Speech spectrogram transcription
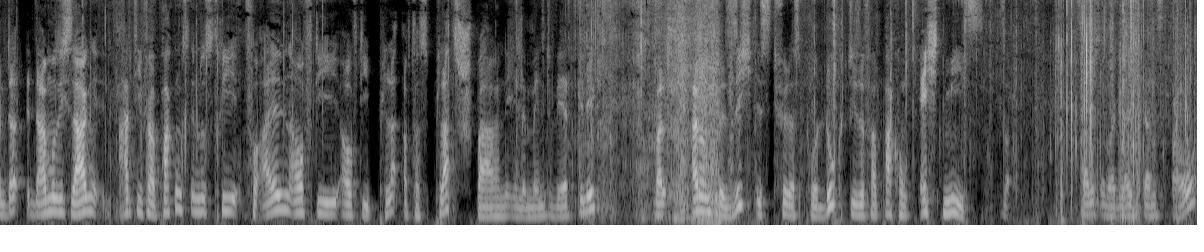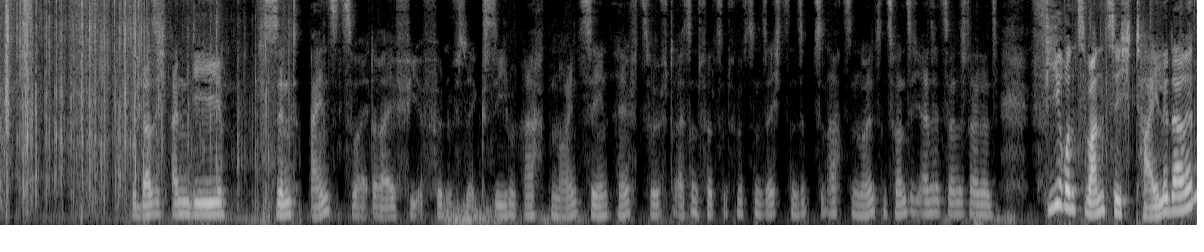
Und da, da muss ich sagen, hat die Verpackungsindustrie vor allem auf, die, auf, die Pla auf das platzsparende Element Wert gelegt, weil an und für sich ist für das Produkt diese Verpackung echt mies. So. Habe ich aber gleich ganz auf, sodass ich an die es sind 1, 2, 3, 4, 5, 6, 7, 8, 9, 10, 11, 12, 13, 14, 15, 16, 17, 18, 19, 20, 21, 22, 23, 24 Teile darin.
